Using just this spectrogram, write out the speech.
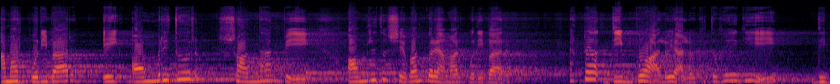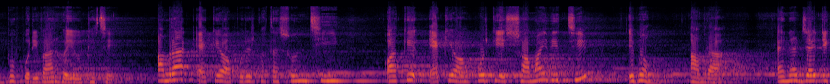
আমার পরিবার এই অমৃতর সন্ধান পেয়ে অমৃত সেবন করে আমার পরিবার। একটা দিব্য আলোয় আলোকিত হয়ে গিয়ে দিব্য পরিবার হয়ে উঠেছে। আমরা একে অপরের কথা শুনছি একে একে অপরকে সময় দিচ্ছি এবং আমরা এনার্জাইটিক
